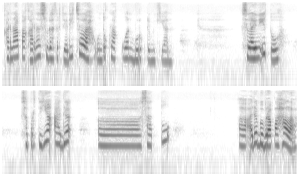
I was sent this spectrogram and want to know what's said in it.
Karena apa? Karena sudah terjadi celah untuk kelakuan buruk demikian. Selain itu, sepertinya ada uh, satu uh, ada beberapa hal lah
